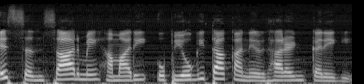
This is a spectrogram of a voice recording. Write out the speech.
इस संसार में हमारी उपयोगिता का निर्धारण करेगी।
